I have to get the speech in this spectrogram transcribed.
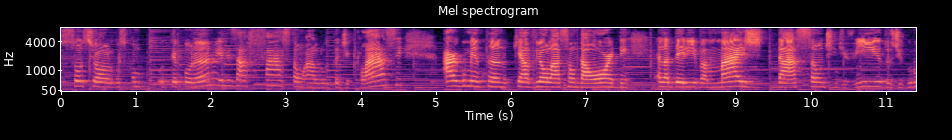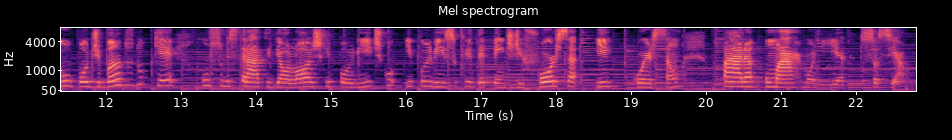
sociólogos contemporâneos eles afastam a luta de classe, argumentando que a violação da ordem ela deriva mais da ação de indivíduos, de grupo ou de bandos do que um substrato ideológico e político e por isso que depende de força e coerção para uma harmonia social.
